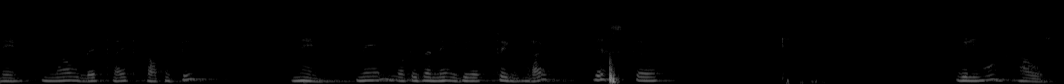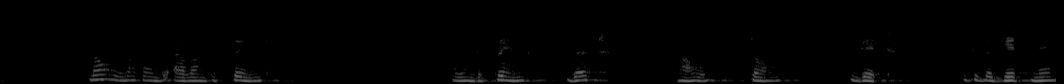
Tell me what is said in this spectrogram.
name. Now let write property name. Name what is the name? It is a string right? Just uh, villa house. Now what I'm, I want to print I want to print that house dot get. It is a get name?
